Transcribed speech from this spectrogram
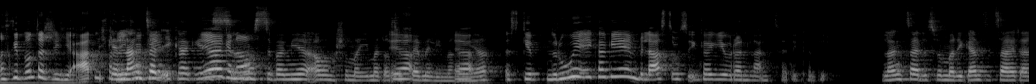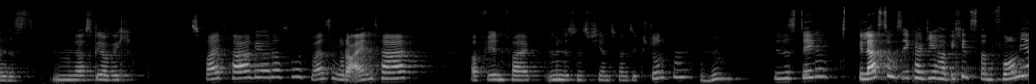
Es gibt unterschiedliche Arten Ich von EKG. Langzeit-EKG, Ja, das genau. musste bei mir auch schon mal jemand aus Ja, der Family machen, Ja. ja? Es gibt ein Ruhe-EKG, ein Belastungs-EKG oder ein Langzeit-EKG. Langzeit ist, wenn man die ganze Zeit an das Mm, Das glaube ich zwei Tage oder so, ich weiß nicht, oder einen Tag. Auf jeden Fall mindestens 24 Stunden, Mhm. dieses Ding. Belastungs-EKG habe ich jetzt dann vor mir.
